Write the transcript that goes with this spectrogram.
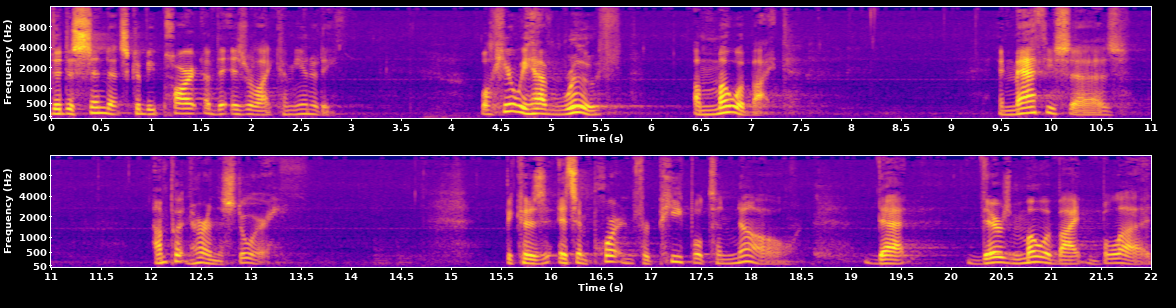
the descendants could be part of the Israelite community. Well, here we have Ruth, a Moabite. And Matthew says, I'm putting her in the story because it's important for people to know that there's Moabite blood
